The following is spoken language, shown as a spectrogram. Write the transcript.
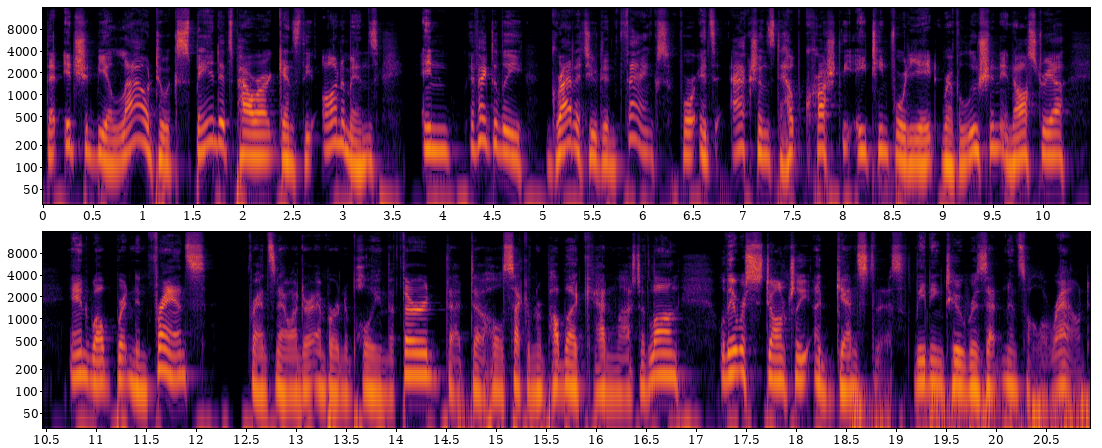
that it should be allowed to expand its power against the Ottomans in effectively gratitude and thanks for its actions to help crush the 1848 revolution in Austria, and while Britain and France, France now under Emperor Napoleon III, that uh, whole Second Republic hadn't lasted long, well, they were staunchly against this, leading to resentments all around.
